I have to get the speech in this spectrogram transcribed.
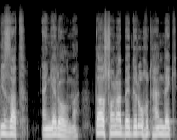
bizzat engel olma, daha sonra Bedir, Uhud, Hendek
